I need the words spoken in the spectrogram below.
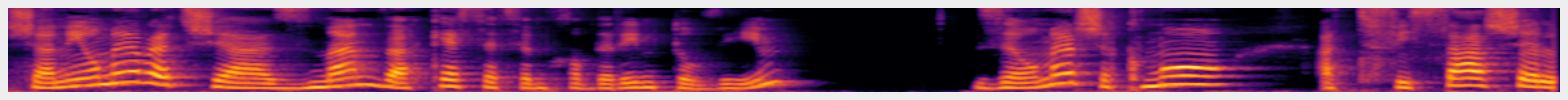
כשאני אומרת שהזמן והכסף הם חברים טובים, זה אומר שכמו התפיסה של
